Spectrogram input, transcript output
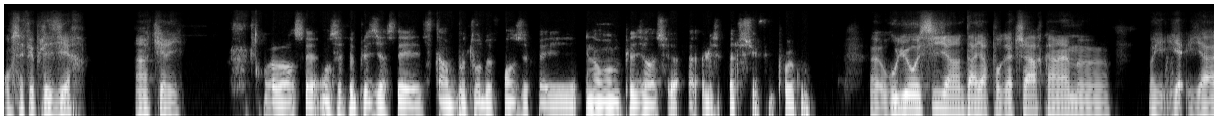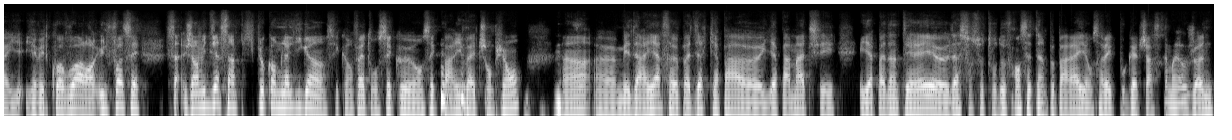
on s'est fait plaisir, hein, Thierry? Ouais, on s'est fait plaisir. C'était un beau Tour de France. J'ai pris énormément de plaisir à, le suivre pour le coup. Euh, aussi, hein, derrière Pogacar, quand même, il y, y, y, avait de quoi voir. Alors une fois, c'est, j'ai envie de dire, c'est un petit peu comme la Ligue 1, c'est qu'en fait, on sait que, on sait que Paris va être champion, hein, euh, mais derrière, ça veut pas dire qu'il y a pas, euh, il y a pas match et il y a pas d'intérêt. Euh, là, sur ce Tour de France, c'était un peu pareil. On savait que Pogacar serait maillot jaune,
